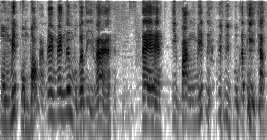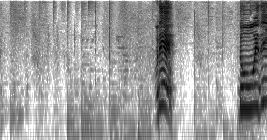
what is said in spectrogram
ผมมิดผมบล็อกอะแม่งแม่งเรื่องปกติมากนะแต่อีกฝั่งมิดเนี่ยไม่ผิดปกติจัดดูดิดูสิ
